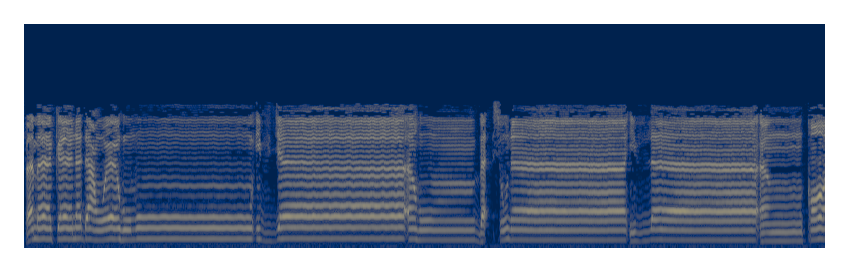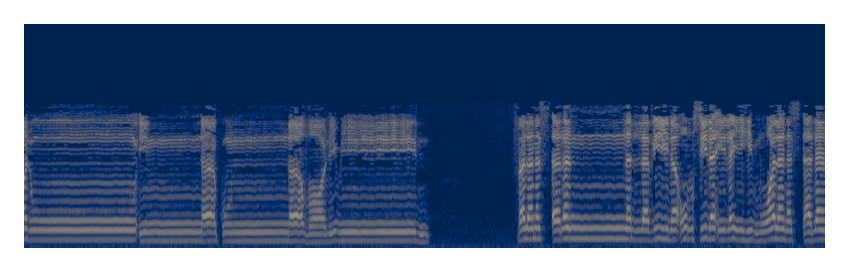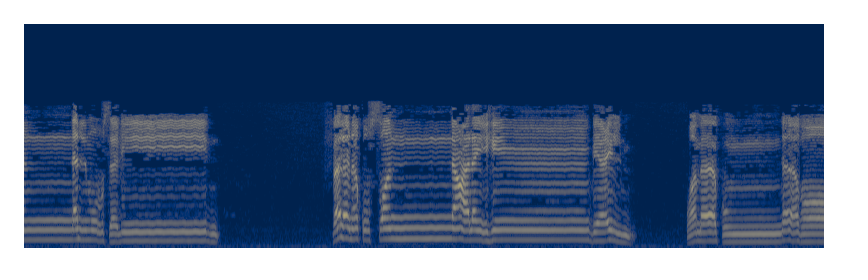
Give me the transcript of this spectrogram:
فما كان دعواهم اذ جاءهم بأسنا إلا أن قالوا إنا كنا ظالمين. فلنسألن الذين أرسل إليهم ولنسألن المرسلين. فلنقصن عليهم بعلم وما كنا غائبين.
